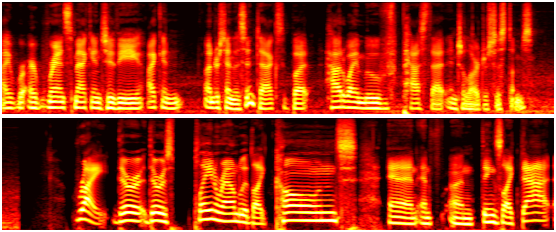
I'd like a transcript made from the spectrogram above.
I, I ran smack into the I can understand the syntax, but how do I move past that into larger systems? Right. There there is playing around with like koans and and and things like that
